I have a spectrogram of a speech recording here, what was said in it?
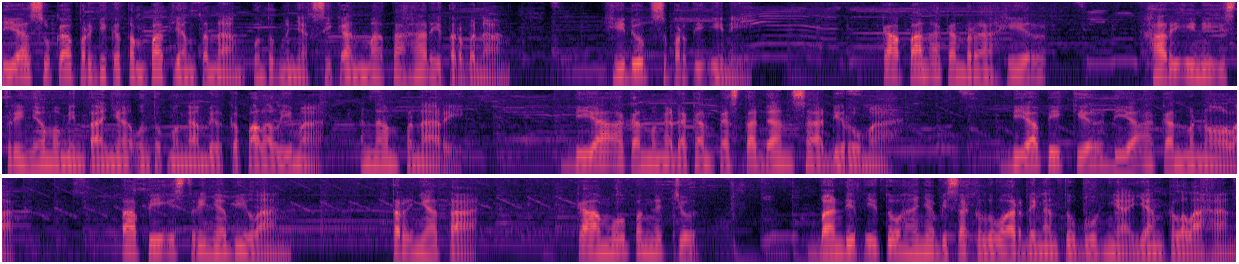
Dia suka pergi ke tempat yang tenang untuk menyaksikan matahari terbenam. Hidup seperti ini. Kapan akan berakhir? Hari ini istrinya memintanya untuk mengambil kepala lima, enam penari. Dia akan mengadakan pesta dansa di rumah. Dia pikir dia akan menolak. Tapi istrinya bilang, Ternyata, kamu pengecut. Bandit itu hanya bisa keluar dengan tubuhnya yang kelelahan.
